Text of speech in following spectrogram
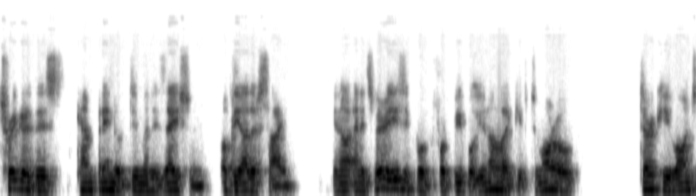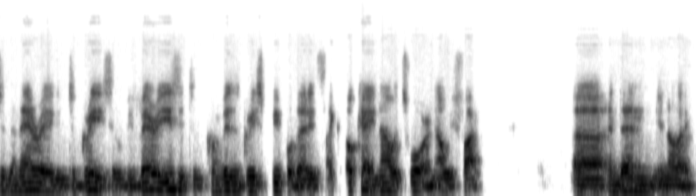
trigger this campaign of demonization of the other side. You know, and it's very easy for, for people, you know, like if tomorrow Turkey launches an air raid into Greece, it would be very easy to convince Greece people that it's like, okay, now it's war, now we fight. uh, and then you know like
